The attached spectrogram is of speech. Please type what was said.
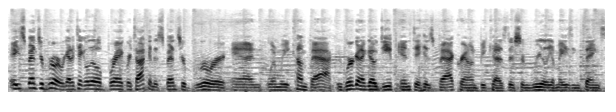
Hey, Spencer Brewer, we're going to take a little break. We're talking to Spencer Brewer, and when we come back, we're going to go deep into his background because there's some really amazing things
